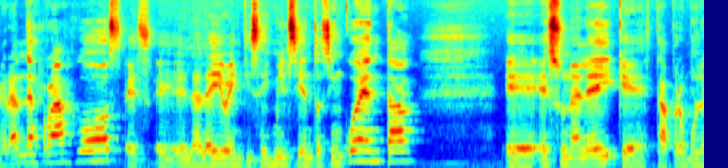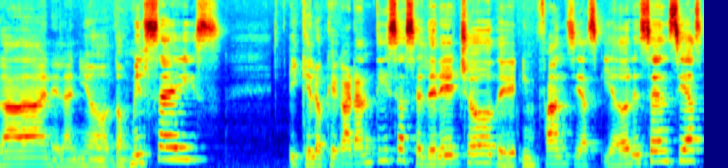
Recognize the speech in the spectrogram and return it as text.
grandes rasgos es eh, la ley 26.150. Eh, es una ley que está promulgada en el año 2006 y que lo que garantiza es el derecho de infancias y adolescencias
